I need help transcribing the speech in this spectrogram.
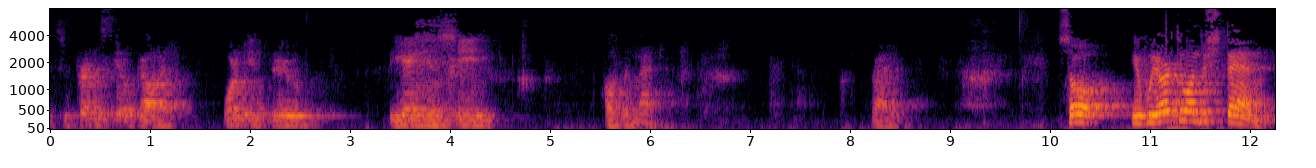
the supremacy of God working through the agency of the man. Right? So, if we are to understand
